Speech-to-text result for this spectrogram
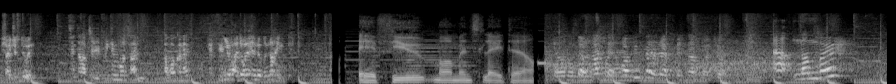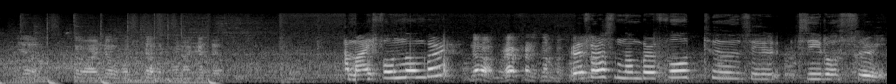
Should I just do it? Time. I'm not gonna. If I don't end up at. A few moments later. A number, Uh, number? Yeah. I know what to tell them when I get there. 아, my phone number? No, no, reference number. Reference number 4203.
